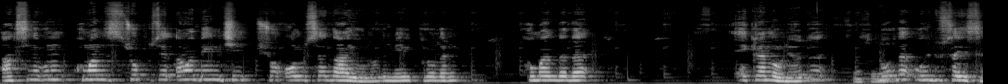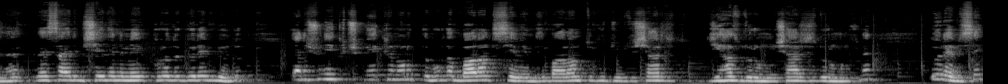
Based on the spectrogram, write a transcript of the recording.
Aksine bunun kumandası çok güzel ama benim için şu olursa daha iyi olurdu. Mavic Pro'ların kumandada ekran oluyordu. Burada uydu sayısını vesaire bir şeylerini Mavic Pro'da görebiliyorduk. Yani şuraya küçük bir ekran olup da burada bağlantı seviyemizi, bağlantı gücümüzü, şarj cihaz durumunu, şarj durumunu falan görebilsek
